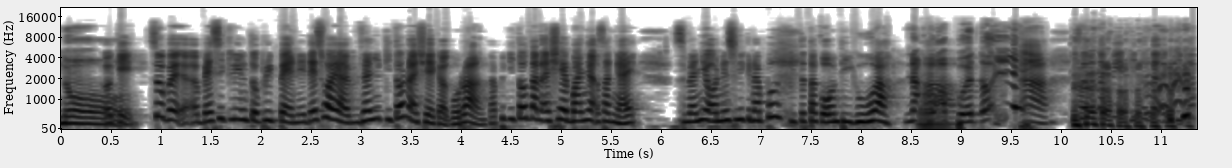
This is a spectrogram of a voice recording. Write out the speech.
No. Okay So ba- basically untuk prepare ni That's why lah Misalnya kita orang nak share kat korang Tapi kita orang tak nak share banyak sangat Sebenarnya honestly kenapa Kita takut orang tiru lah Nak buat apa tu? Ah, so tapi kita tak kita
